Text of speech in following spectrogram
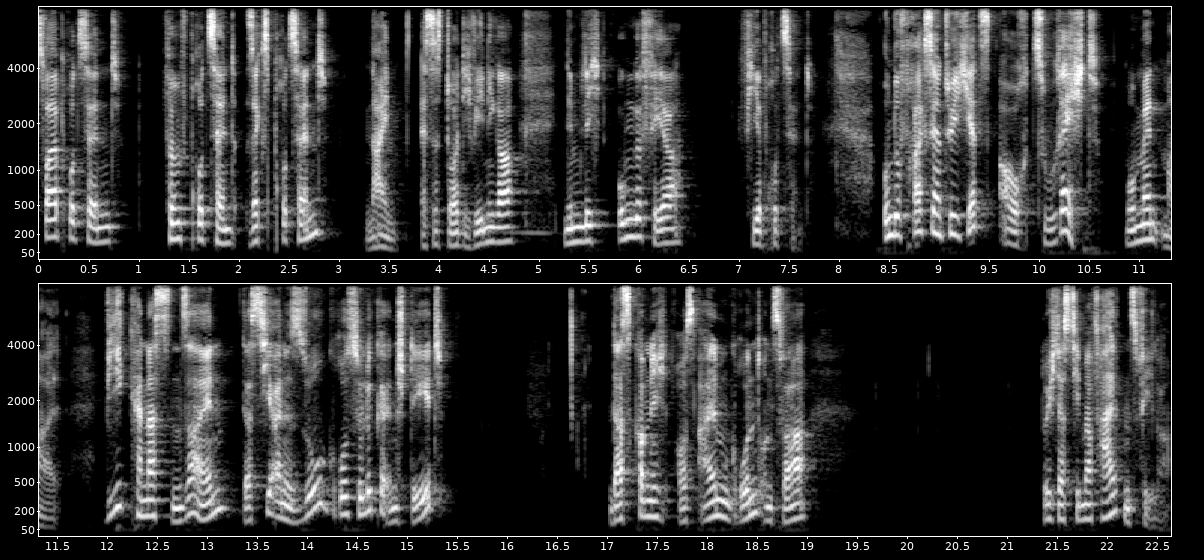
2%, 5%, 6%? Nein, es ist deutlich weniger, nämlich ungefähr 4%. Und du fragst dich natürlich jetzt auch zu Recht, Moment mal, wie kann das denn sein, dass hier eine so große Lücke entsteht? Das kommt nicht aus einem Grund, und zwar durch das Thema Verhaltensfehler.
